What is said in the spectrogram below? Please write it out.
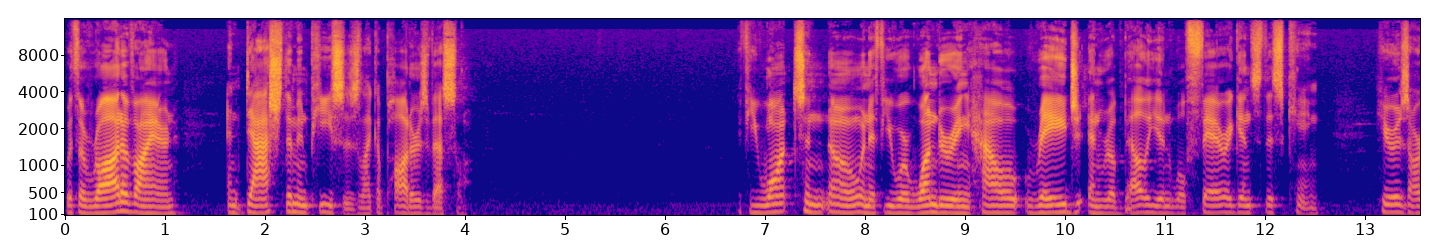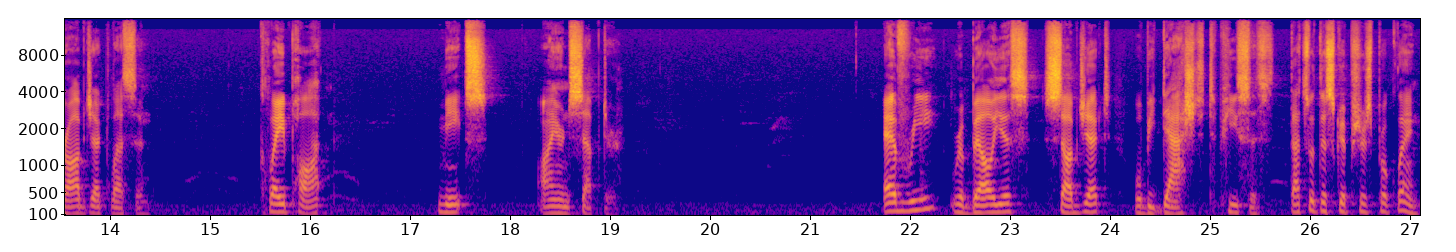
with a rod of iron and dash them in pieces like a potter's vessel. If you want to know, and if you are wondering how rage and rebellion will fare against this king, here is our object lesson clay pot meets iron scepter. Every rebellious subject will be dashed to pieces. That's what the scriptures proclaim.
